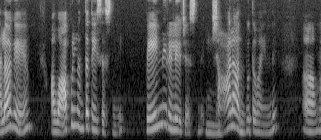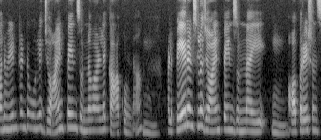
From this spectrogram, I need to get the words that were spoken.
అలాగే ఆ వాపులంతా తీసేస్తుంది. పెయిన్ని రిలీవ్ చేస్తుంది. చాలా అద్భుతమైంది. మనం ఏంటంటే ఓన్లీ జాయింట్ పెయిన్స్ ఉన్న వాళ్ళే కాకుండా మ్మ్. వాళ్ళ పేరెంట్స్లో జాయింట్ పెయిన్స్ ఉన్నాయి. ఆపరేషన్స్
